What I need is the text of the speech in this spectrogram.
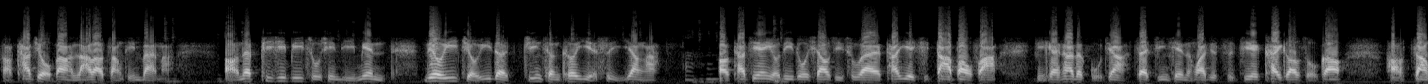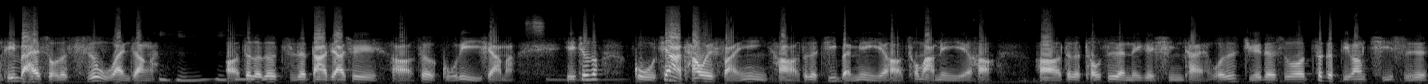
啊，它就有办法拉到涨停板嘛。啊，那 PCB 族群里面六一九一的金城科也是一样啊。啊，它今天有利多消息出来，它业绩大爆发，你看它的股价在今天的话就直接开高走高。好，涨停板还守了十五万张啊！哦，这个都值得大家去啊，这个鼓励一下嘛。也就是说，股价它会反映哈，这个基本面也好，筹码面也好，啊，这个投资人的一个心态。我是觉得说，这个地方其实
